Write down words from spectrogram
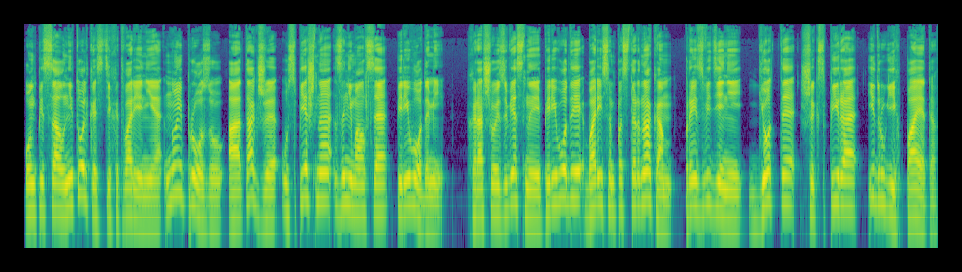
Он писал не только стихотворения, но и прозу, а также успешно занимался переводами. Хорошо известны переводы Борисом Пастернаком произведений Гетте, Шекспира и других поэтов.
